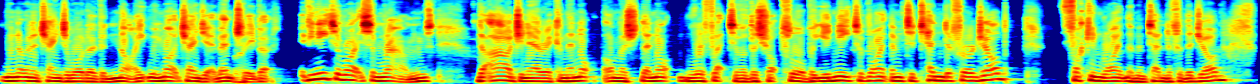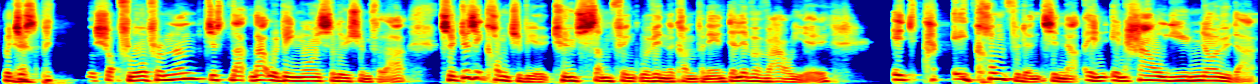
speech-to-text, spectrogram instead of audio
we're not going to change the world overnight. We might change it eventually, right. but if you need to write some rounds that are generic and they're not on the they're not reflective of the shop floor, but you need to write them to tender for a job, fucking write them and tender for the job. But yeah. just shop floor from them, just that that would be my solution for that. So does it contribute to something within the company and deliver value? It, it confidence in that in in how you know that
